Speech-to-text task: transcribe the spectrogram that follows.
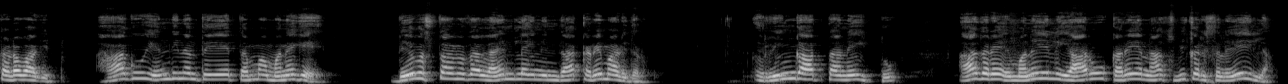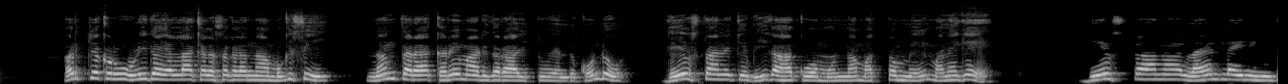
ತಡವಾಗಿತ್ತು. ಹಾಗೂ ಎಂದಿನಂತೆಯೇ ತಮ್ಮ ಮನೆಗೆ ದೇವಸ್ಥಾನದ ಲ್ಯಾಂಡ್ಲೈನಿಂದ ಕರೆ ಮಾಡಿದರು. ರಿಂಗ್ ಆಗ್ತಾನೇ ಇತ್ತು. ಆದರೆ ಮನೆಯಲ್ಲಿ ಯಾರೂ ಕರೆಯನ್ನು ಸ್ವೀಕರಿಸಲೇ ಇಲ್ಲ. ಅರ್ಚಕರು ಉಳಿದ ಎಲ್ಲ ಕೆಲಸಗಳನ್ನು ಮುಗಿಸಿ ನಂತರ ಕರೆ ಮಾಡಿದರಾಯಿತು ಎಂದುಕೊಂಡು ದೇವಸ್ಥಾನಕ್ಕೆ ಬೀಗ ಹಾಕುವ ಮುನ್ನ ಮತ್ತೊಮ್ಮೆ ಮನೆಗೆ ದೇವಸ್ಥಾನ ಲ್ಯಾಂಡ್ಲೈನಿನಿಂದ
